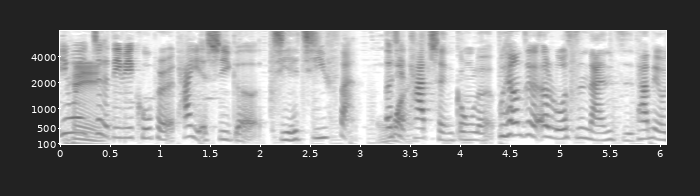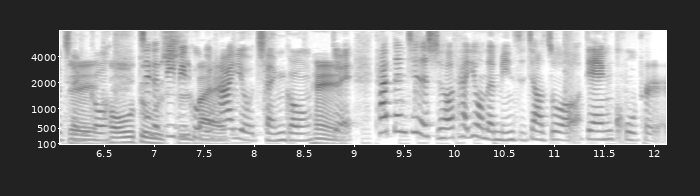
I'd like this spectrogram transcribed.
因为这个 D.B. Cooper 他也是一个劫机犯，而且他成功了，不像这个俄罗斯男子他没有成功，这个 D.B. Cooper 他有成功。对，他登机的时候，他用的名字叫做 Dan Cooper，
